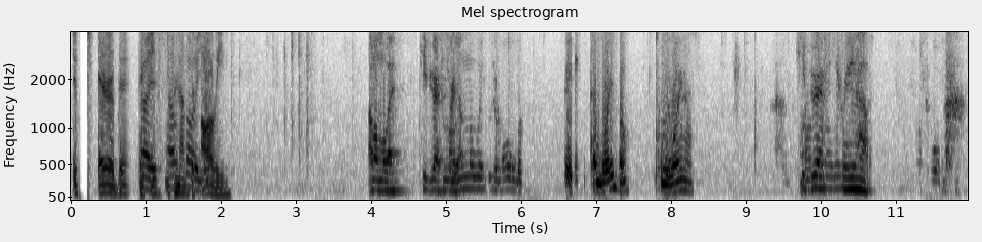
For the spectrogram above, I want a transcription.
it's Arabic. Guys, you, you how pronounce it are you? Ollie. I'm on my way. Keep your I'm F3 on up. my way. Sí, Está bueno. Está muy bueno. Keep I'm your on my way. F3 up.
